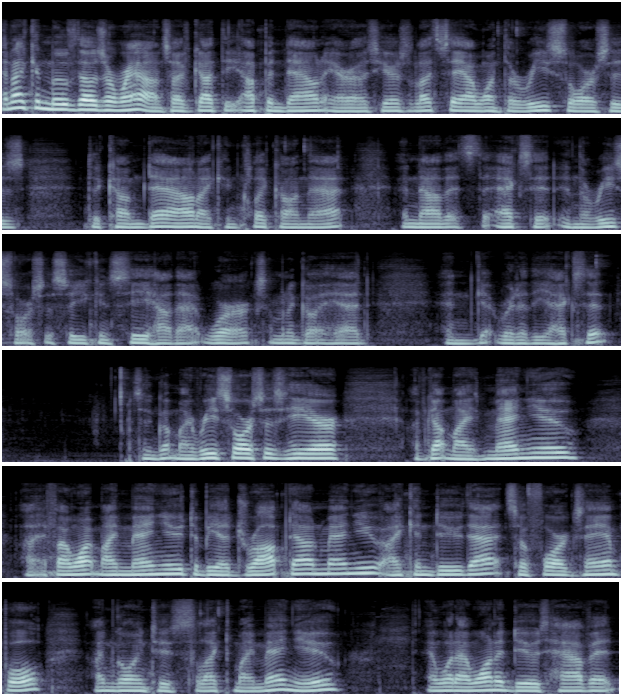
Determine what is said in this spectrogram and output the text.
and I can move those around. So I've got the up and down arrows here. So let's say I want the resources to come down, I can click on that. And now that's the exit in the resources. So you can see how that works. I'm going to go ahead and get rid of the exit. So I've got my resources here. I've got my menu. Uh, if I want my menu to be a drop-down menu, I can do that. So for example, I'm going to select my menu. And what I want to do is have it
